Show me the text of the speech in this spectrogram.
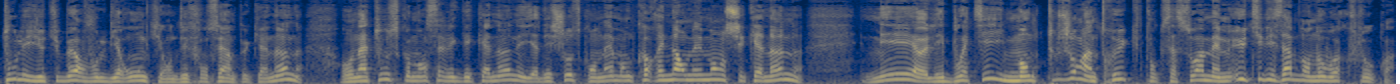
tous les youtubeurs vous le diront qui ont défoncé un peu Canon. On a tous commencé avec des Canon et il y a des choses qu'on aime encore énormément chez Canon. Mais euh, les boîtiers, il manque toujours un truc pour que ça soit même utilisable dans nos workflows, quoi.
